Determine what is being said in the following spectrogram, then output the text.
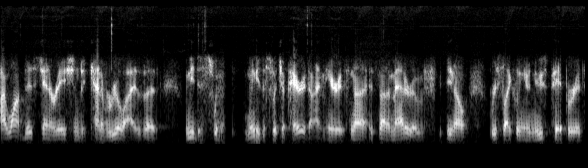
I want this generation to kind of realize that we need to switch we need to switch a paradigm here. It's not it's not a matter of you know recycling your newspaper. It's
